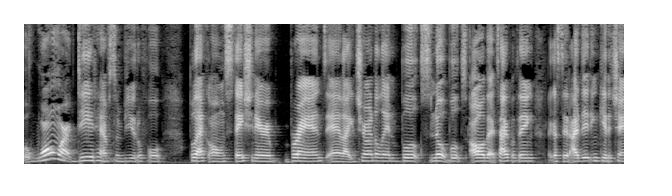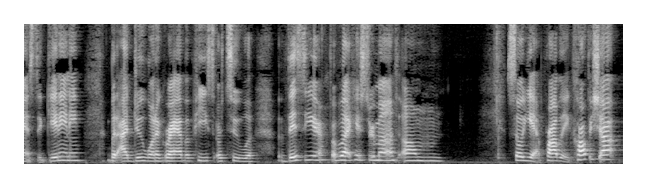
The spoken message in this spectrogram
but Walmart did have some beautiful black owned stationery brands and like journaling books, notebooks, all that type of thing. Like I said, I didn't get a chance to get any, but I do want to grab a piece or two this year for Black History Month. Um so yeah, probably a coffee shop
